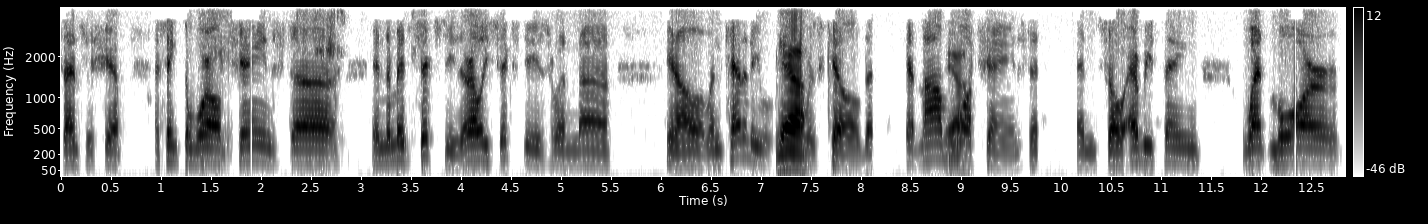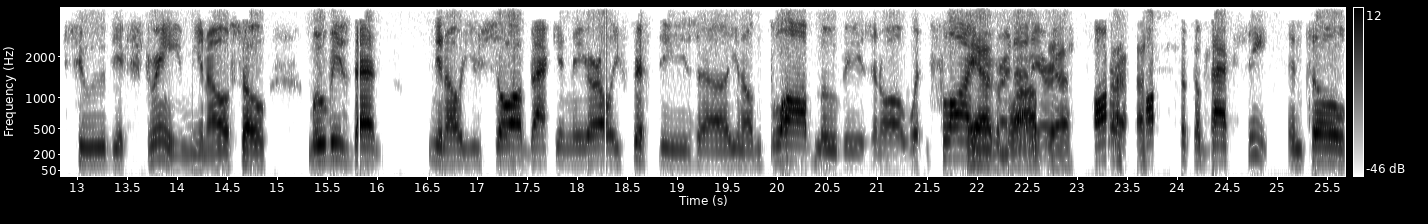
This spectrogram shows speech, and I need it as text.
censorship. I think the world changed uh, in the mid '60s, early '60s, when uh, you know when Kennedy Yeah. was killed. The Vietnam Yeah. War changed, and, and so everything went more to the extreme. You know, so movies that you know you saw back in the early fifties, uh, you know, the Blob movies and all, with Fly yeah, the in blob, that area. yeah. Horror, horror took a back seat until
